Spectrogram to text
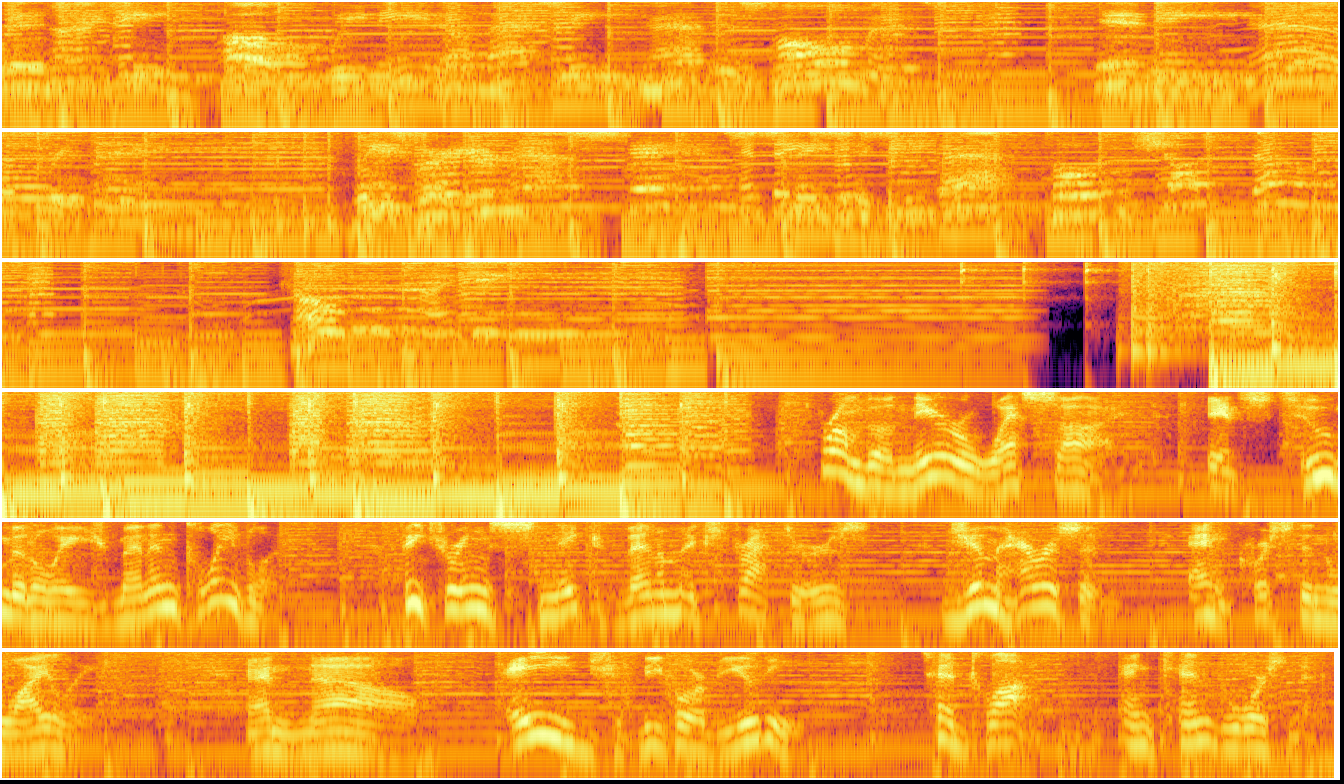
COVID 19. Oh, we need a vaccine at this moment. It means everything. Please wear your mask and stay six feet back. Total shutdown. COVID 19. From the near west side, it's two middle aged men in Cleveland, featuring snake venom extractors Jim Harrison and Kristen Wiley. And now, age before beauty, Ted Klopp and Ken Dwarsnick.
